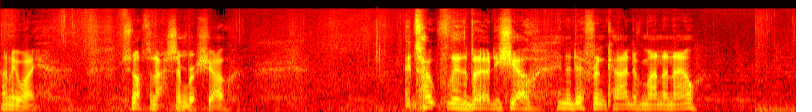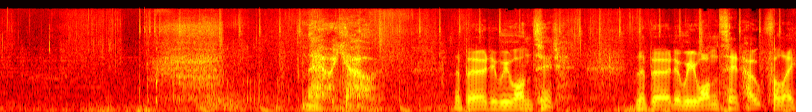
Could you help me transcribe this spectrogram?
anyway. It's not an Attenborough show. It's hopefully the birdie show in a different kind of manner now. There we go. The birdie we wanted. The birdie we wanted, hopefully.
